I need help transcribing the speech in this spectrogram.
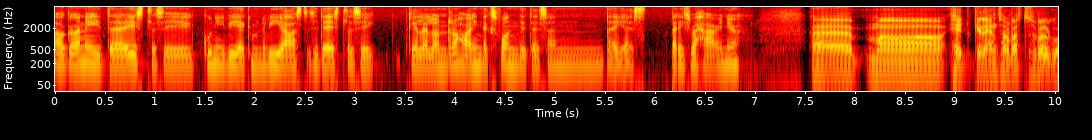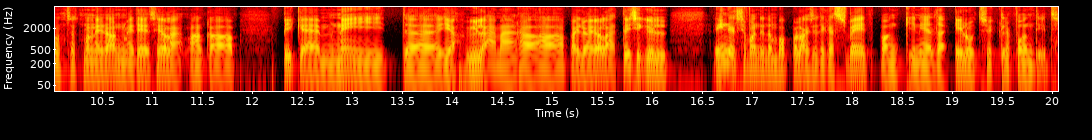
aga neid eestlasi, kuni viiekümne viie aastaseid eestlasi, kellel on raha indeksfondides, on täiesti päris vähe, on ju? Äh, ma hetkel jään sulle vastuse võlgu, sest mul neid andmeid ees ei ole, aga pigem neid äh, jah, ülemäära palju ei ole, tõsi küll, indeksifondid on populaarsed, ega Swedbanki nii-öelda elutsüklifondid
